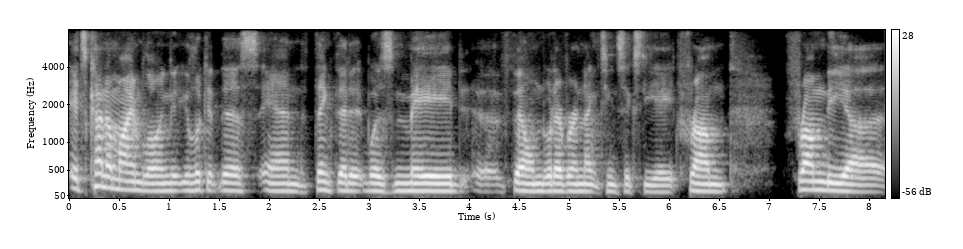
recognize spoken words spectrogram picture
it's kind of mind blowing that you look at this and think that it was made, uh, filmed, whatever, in 1968 from from the uh,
